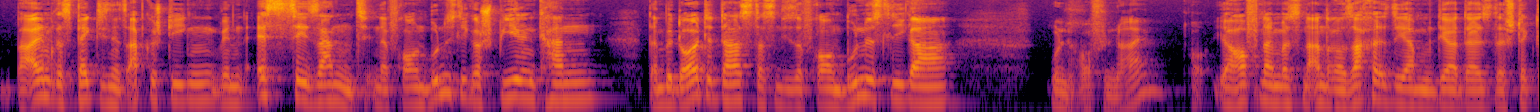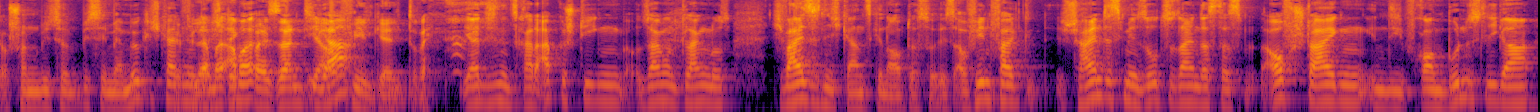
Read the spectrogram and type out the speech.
Bei allem Respekt, die sind jetzt abgestiegen. Wenn SC Sand in der Frauenbundesliga spielen kann, dann bedeutet das, dass in dieser Frauenbundesliga Und Hoffenheim? ja, Hoffenheim ist eine andere Sache. Sie haben, ja, da, ist- da steckt auch schon ein bisschen, ein bisschen mehr Möglichkeiten. Vielleicht hinter. steckt bei Sand ja, auch viel Geld drin. Ja, die sind jetzt gerade abgestiegen, sagen und klanglos. Ich weiß es nicht ganz genau, ob das so ist. Auf jeden Fall scheint es mir so zu sein, dass das Aufsteigen in die Frauenbundesliga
